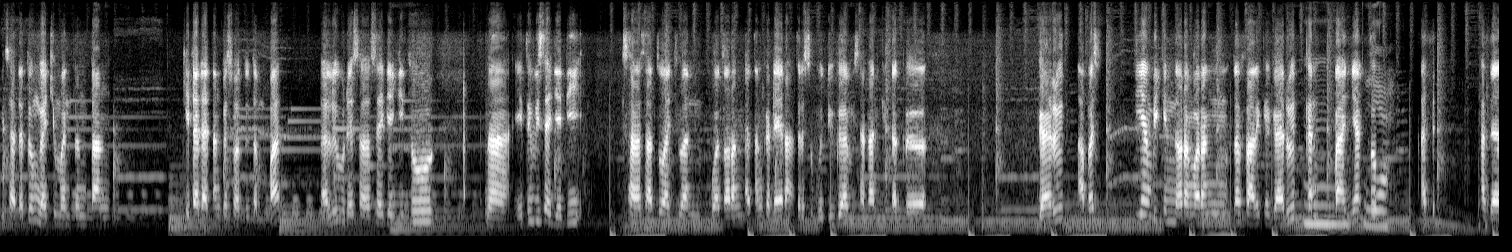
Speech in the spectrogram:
wisata tuh nggak cuma tentang kita datang ke suatu tempat lalu udah selesai kayak gitu. Nah itu bisa jadi salah satu acuan buat orang datang ke daerah tersebut juga. Misalkan kita ke Garut apa sih yang bikin orang-orang tertarik ke Garut? Kan hmm, banyak tuh. iya. ada ada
